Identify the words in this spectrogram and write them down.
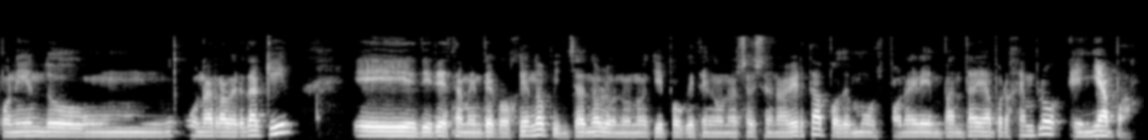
poniendo un, una Raverdaki eh, directamente cogiendo, pinchándolo en un equipo que tenga una sesión abierta, podemos poner en pantalla, por ejemplo, Eñapa.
